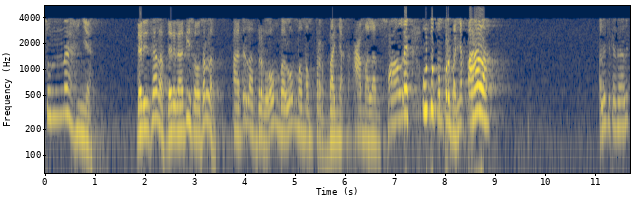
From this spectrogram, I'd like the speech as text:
sunnahnya dari salaf, dari Nabi SAW adalah berlomba-lomba memperbanyak amalan saleh untuk memperbanyak pahala. Alih kata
